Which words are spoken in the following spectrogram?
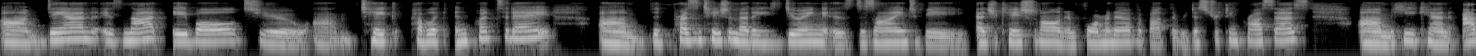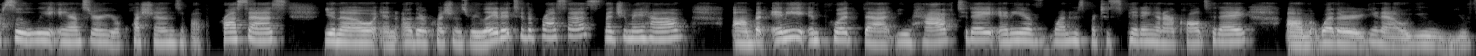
Um, Dan is not able to um, take public input today. Um, the presentation that he's doing is designed to be educational and informative about the redistricting process. Um, he can absolutely answer your questions about the process, you know, and other questions related to the process that you may have. Um, but any input that you have today, any of one who's participating in our call today, um, whether you know you you've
